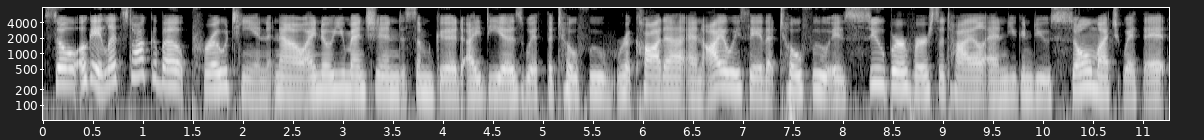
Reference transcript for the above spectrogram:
So, okay, let's talk about protein. Now, I know you mentioned some good ideas with the tofu ricotta, and I always say that tofu is super versatile and you can do so much with it.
